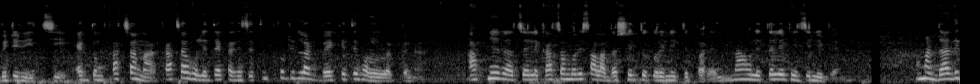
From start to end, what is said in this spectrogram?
বেটে নিচ্ছি। একদম কাঁচা না, কাঁচা হলে দেখা গেছে তিতকুটি লাগবে, খেতে ভালো লাগবে না। আপনারা চাইলে কাঁচামরিচ আলাদা সেদ্ধ করে নিতে পারেন, না হলে তেলে ভেজে নেবেন। আমার দাদি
